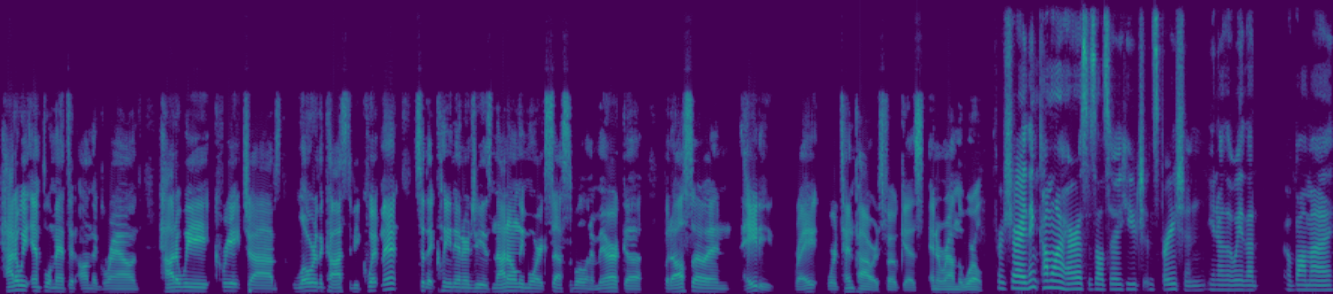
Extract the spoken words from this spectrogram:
how do we implement it on the ground? How do we create jobs, lower the cost of equipment so that clean energy is not only more accessible in America, but also in Haiti, right? Where 10Power is focused and around the world. For sure. I think Kamala Harris is also a huge inspiration. You know, the way that Obama,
